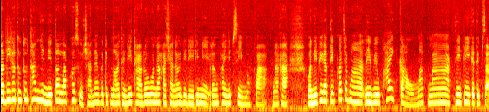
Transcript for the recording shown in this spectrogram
สวัสดีค่ะทุกทุกๆท่านยินดีต้อนรับเข้าสู่ช anel กระติบน้อยเทนดี้ทาโร่นะคะช anel ดีๆที่มีเรื่องไพ่ยิปซีมาฝากนะคะ วันนี้พี่กระติบก็จะมารีวิวไพ่เก่ามากๆ ที่พี่กระติบสะ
